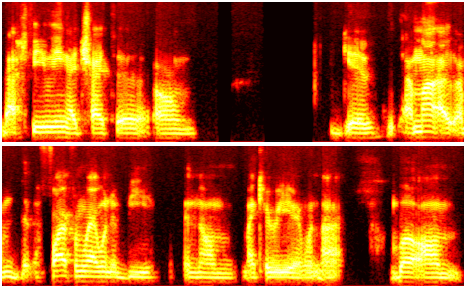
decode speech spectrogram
that feeling I tried to um give. I'm not I, I'm far from where I want to be in um my career and whatnot. But um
